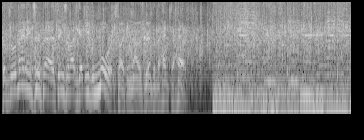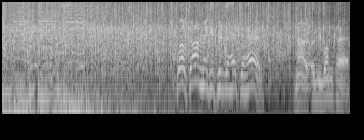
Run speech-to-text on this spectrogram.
But for the remaining two pairs, things are about to get even more exciting now as we enter the head-to-head. Well done, making it through to the head-to-head. Now, only one pair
